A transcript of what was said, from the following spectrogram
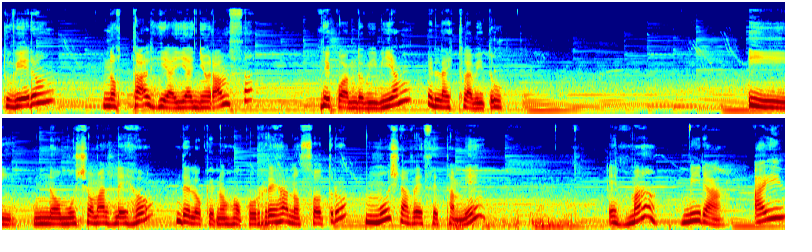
tuvieron nostalgia y añoranza de cuando vivían en la esclavitud. Y no mucho más lejos de lo que nos ocurre a nosotros muchas veces también. Es más, mira, hay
